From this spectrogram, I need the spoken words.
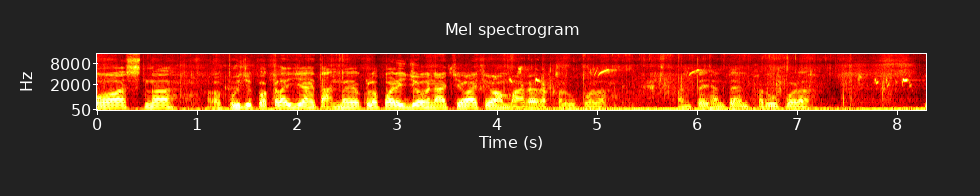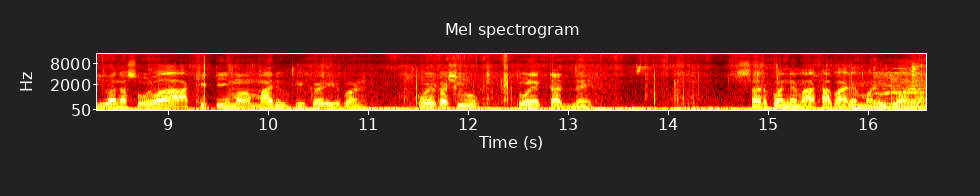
બોસ ને અભુજી પકડાઈ જાય તાનો એકલો પડી ગયો ના ચેવા ચેવા મારે રખડવું પડે હંતાઈ હંતાઈને ફરવું પડે. ઈવાને સોળવા આખી ટીમ અમારી ઊભી કરી પણ કોઈ કશું તોળેકતા જ નહીં. સરપંચને માથા ભારે મળી ગયો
